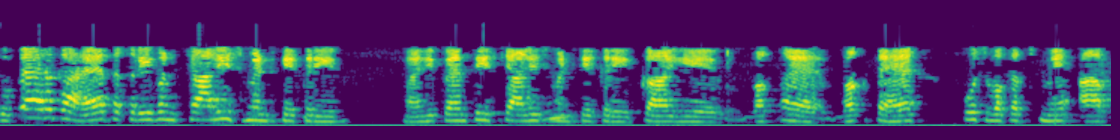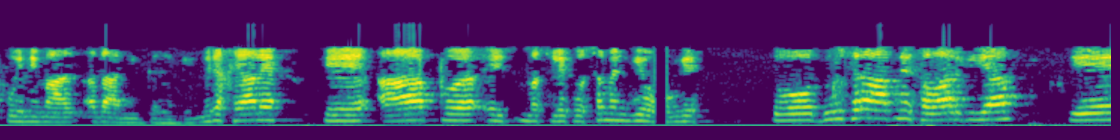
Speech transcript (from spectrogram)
دوپہر کا ہے، تقریباً چالیس منٹ کے قریب جی پینتیس چالیس منٹ کے قریب کا یہ وقت ہے اس وقت میں آپ کوئی نماز ادا نہیں کریں گے۔ میرا خیال ہے کہ آپ اس مسئلے کو سمجھ گئے ہوں گے۔ تو دوسرا آپ نے سوال کیا کہ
